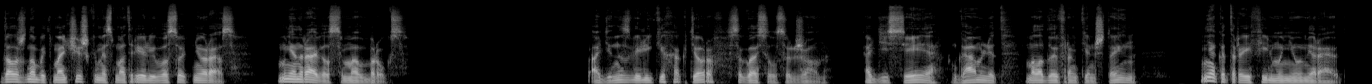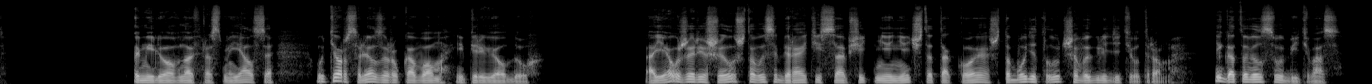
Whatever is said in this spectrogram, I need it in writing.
Должно быть, мальчишками смотрели его сотню раз. Мне нравился Мел Брукс». «Один из великих актеров», — согласился Джон. «Одиссея, Гамлет, Молодой Франкенштейн. Некоторые фильмы не умирают». Эмилио вновь рассмеялся, утер слезы рукавом и перевел дух. А я уже решил, что вы собираетесь сообщить мне нечто такое, что будет лучше выглядеть утром. И готовился убить вас».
